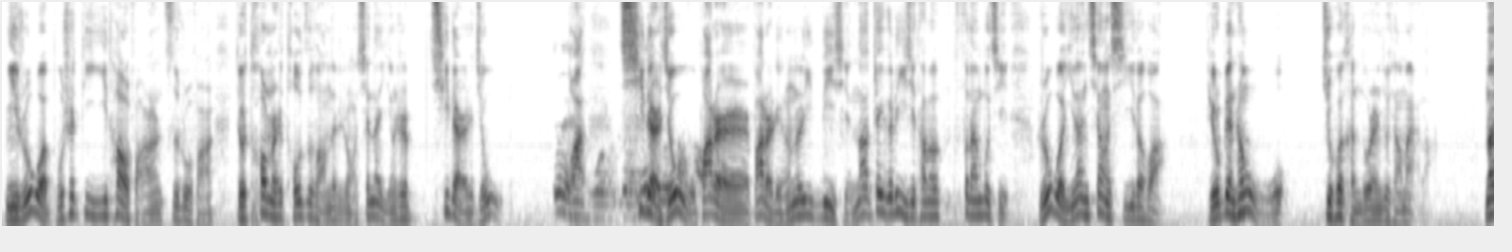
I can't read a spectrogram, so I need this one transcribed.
你如果不是第一套房自住房，就是后面是投资房的这种，现在已经是七点九五。八七点九五，八点八点零的利利息，那这个利息他们负担不起。如果一旦降息的话，比如变成五，就会很多人就想买了。那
